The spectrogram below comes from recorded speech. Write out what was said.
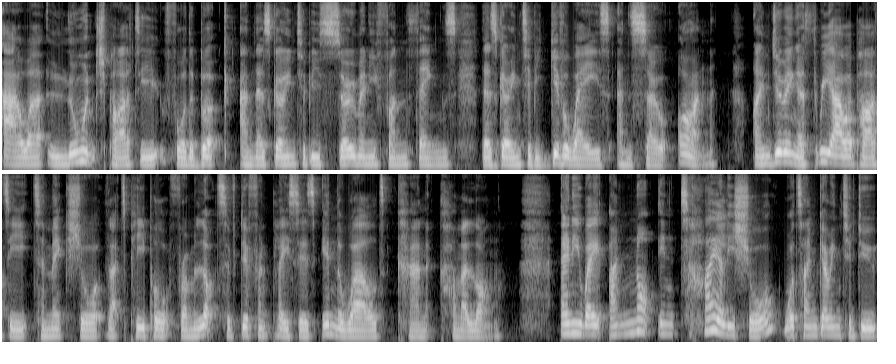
hour launch party for the book. And there's going to be so many fun things. There's going to be giveaways and so on. I'm doing a three hour party to make sure that people from lots of different places in the world can come along. Anyway, I'm not entirely sure what I'm going to do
